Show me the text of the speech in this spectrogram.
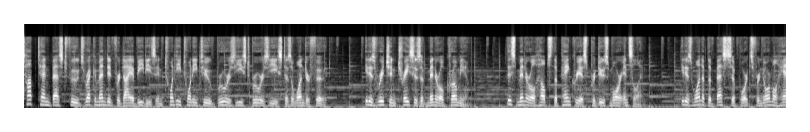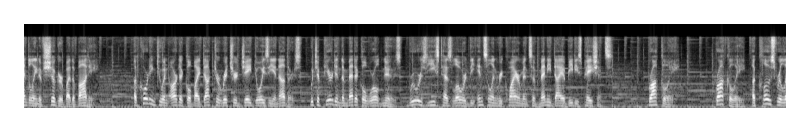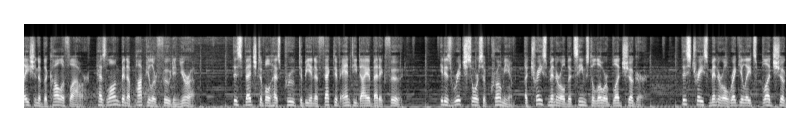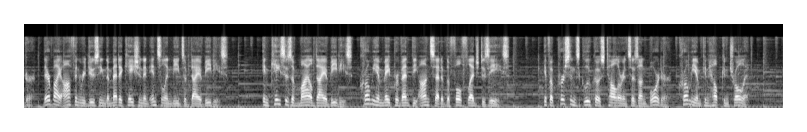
Top 10 Best Foods Recommended for Diabetes in 2022 Brewer's Yeast Brewer's Yeast is a wonder food. It is rich in traces of mineral chromium. This mineral helps the pancreas produce more insulin. It is one of the best supports for normal handling of sugar by the body. According to an article by Dr. Richard J. Doisy and others, which appeared in the Medical World News, brewer's yeast has lowered the insulin requirements of many diabetes patients. Broccoli. Broccoli, a close relation of the cauliflower, has long been a popular food in Europe. This vegetable has proved to be an effective anti-diabetic food. It is rich source of chromium, a trace mineral that seems to lower blood sugar. This trace mineral regulates blood sugar, thereby often reducing the medication and insulin needs of diabetes. In cases of mild diabetes, chromium may prevent the onset of the full-fledged disease. If a person's glucose tolerance is on border, chromium can help control it.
